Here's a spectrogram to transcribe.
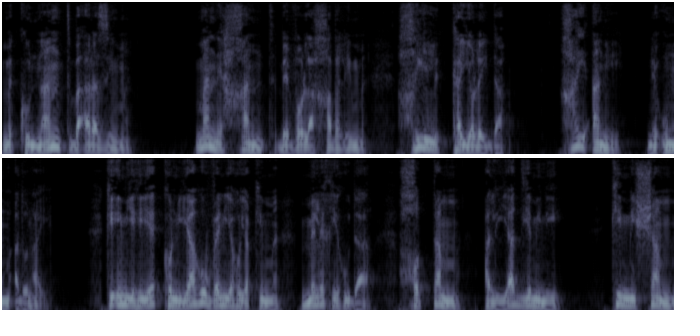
מקוננת בארזים. מה נחנת בבוא חבלים, חיל כיולידה. חי אני, נאום אדוני. כי אם יהיה קוניהו בן יהויקים, מלך יהודה, חותם על יד ימיני, כי משם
